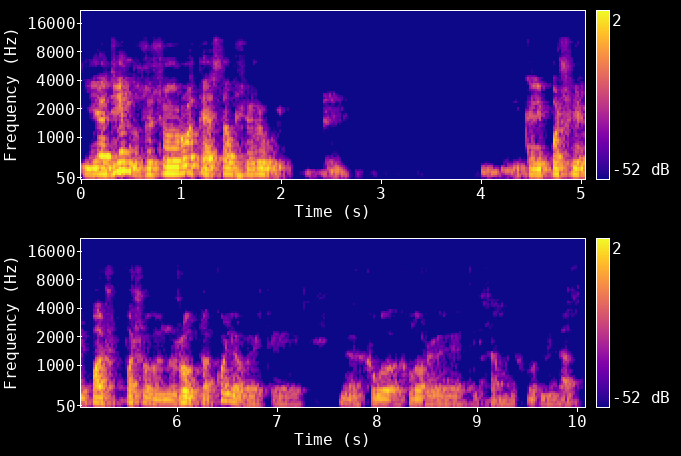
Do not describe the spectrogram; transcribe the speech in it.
І один з усієї роти залишився живий. Коли пошли, пош, пошел он желтого кольору, это хлор, хлор, это самый хлорный газ,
